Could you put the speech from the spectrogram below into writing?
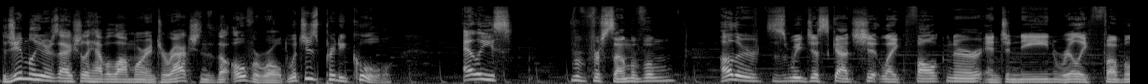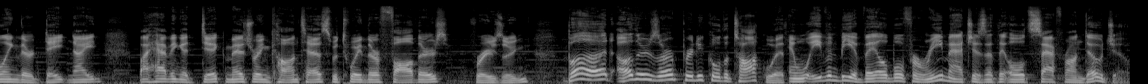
The gym leaders actually have a lot more interactions in the overworld, which is pretty cool. At least for, some of them. Others, we just got shit like Falkner and Janine really fumbling their date night by having a dick measuring contest between their fathers. Phrasing. But others are pretty cool to talk with and will even be available for rematches at the old Saffron Dojo.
